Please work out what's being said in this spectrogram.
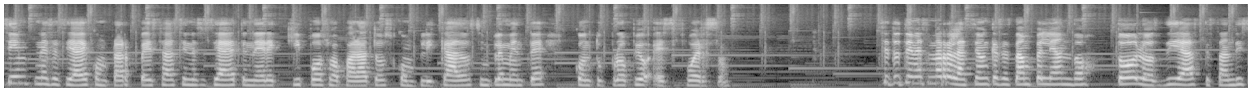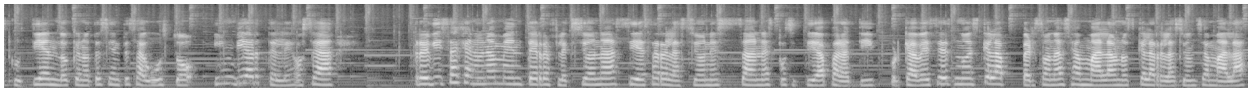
sin necesidad de comprar pesas, sin necesidad de tener equipos o aparatos complicados, simplemente con tu propio esfuerzo. Si tú tienes una relación que se están peleando todos los días, que están discutiendo, que no te sientes a gusto, inviértele. O sea, Revisa genuinamente, reflexiona si esa relación es sana, es positiva para ti, porque a veces no es que la persona sea mala o no es que la relación sea mala,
